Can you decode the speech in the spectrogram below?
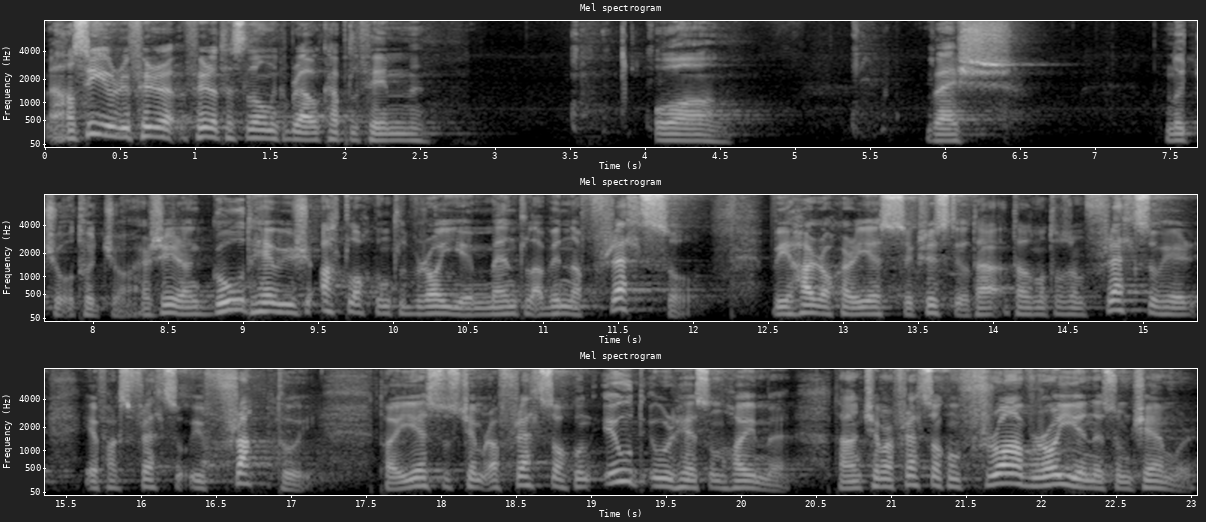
Men han sier i 4, 4 Thessalonika brev kapitel 5 og vers 9 og 20. Her sier han, God hever jo ikke atle okken til vrøye, men til å vinne frelse vi har okkar Jesus Kristi, og det man tar som frelse her, er faktisk frelse i framtøy. Da Jesus kommer av frelse okken ut ur hesen høyme, da han kommer av frelse okken fra vrøyene som kommer.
